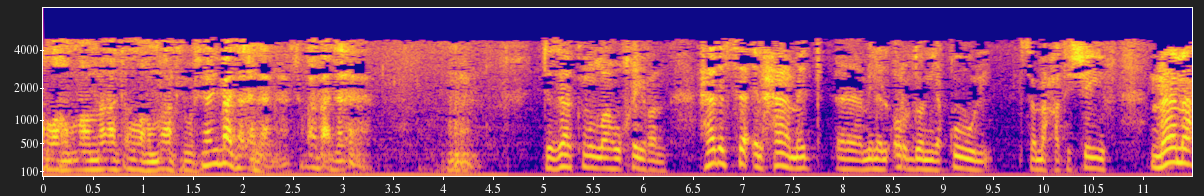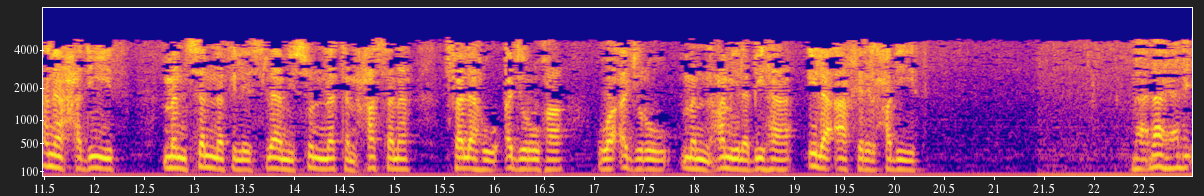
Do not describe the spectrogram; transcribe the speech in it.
اللهم أنت اللهم أنت الوسائل بعد الأذان بعد الأذان. جزاكم الله خيرا. هذا السائل حامد آه، من الأردن يقول سماحة الشيخ ما معنى حديث من سن في الإسلام سنة حسنة فله أجرها وأجر من عمل بها إلى آخر الحديث. معناه يعني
